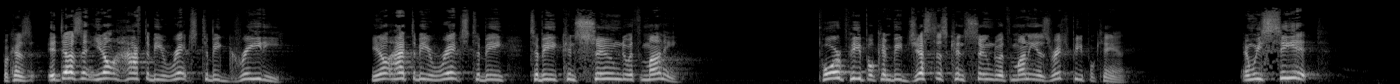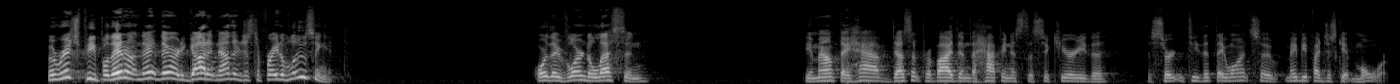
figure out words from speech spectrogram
Because it doesn't, you don't have to be rich to be greedy. You don't have to be rich to be, to be consumed with money. Poor people can be just as consumed with money as rich people can. And we see it. But rich people, they, don't, they, they already got it. Now they're just afraid of losing it or they've learned a lesson. The amount they have doesn't provide them the happiness, the security, the, the certainty that they want. So maybe if I just get more.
